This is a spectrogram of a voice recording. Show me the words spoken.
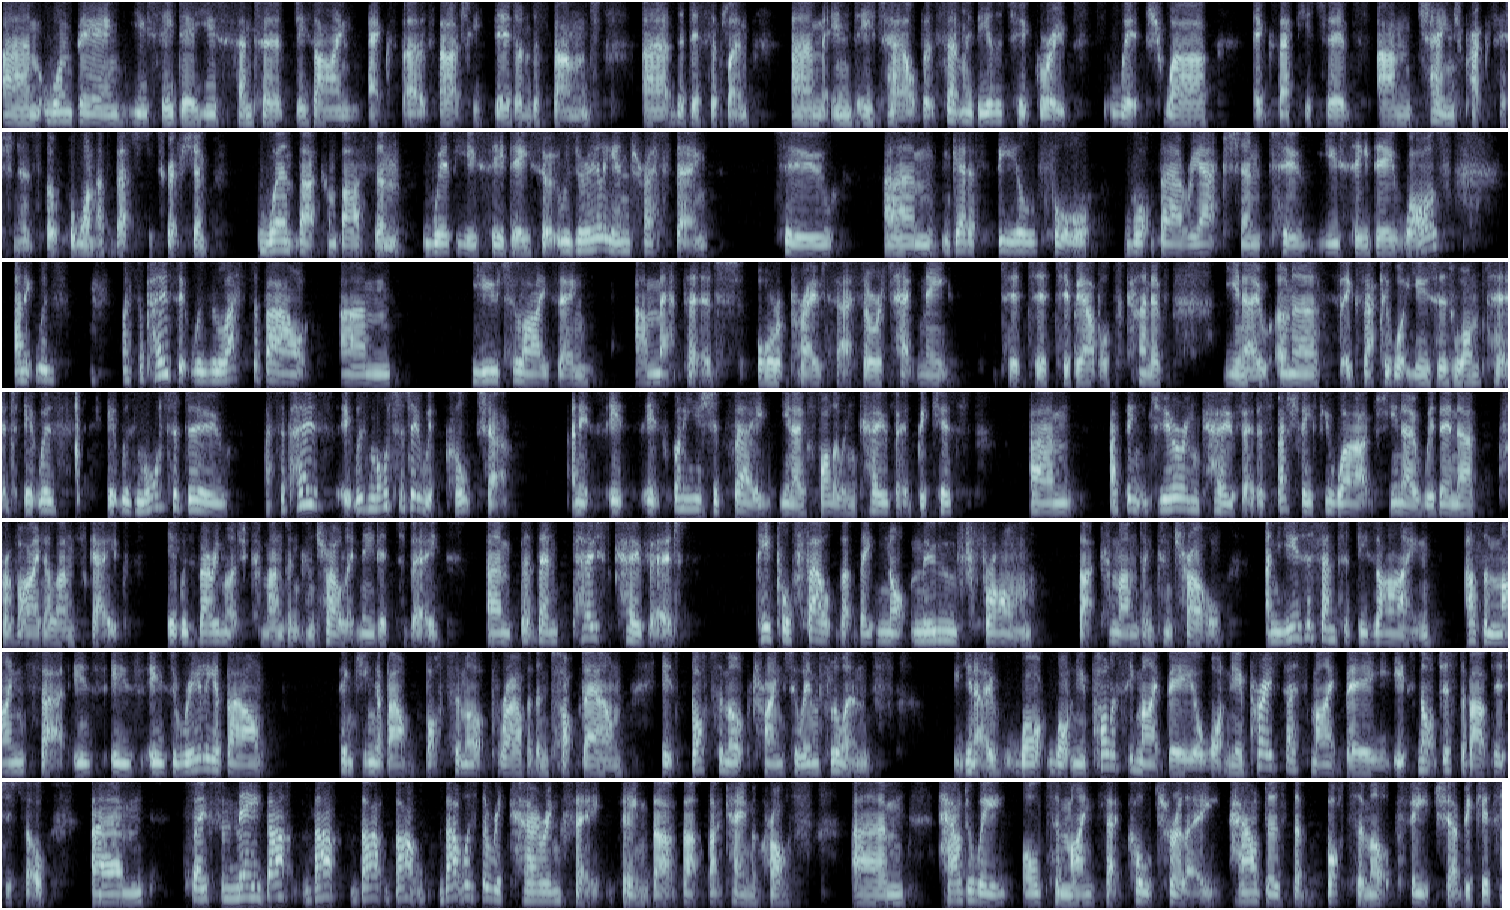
Um, one being UCD, user centered design experts that actually did understand uh, the discipline um, in detail, but certainly the other two groups, which were executives and change practitioners, for, for want of a better description, weren't that conversant with UCD. So it was really interesting to um, get a feel for what their reaction to UCD was. And it was, I suppose, it was less about um, utilizing a method or a process or a technique to, to, to be able to kind of, you know, unearth exactly what users wanted. It was it was more to do, I suppose it was more to do with culture. And it's it's it's funny you should say, you know, following COVID, because um, I think during COVID, especially if you worked, you know, within a provider landscape, it was very much command and control. It needed to be. Um, but then post COVID, people felt that they'd not moved from that command and control. And user centered design as a mindset is is is really about thinking about bottom up rather than top down. It's bottom up trying to influence you know what what new policy might be or what new process might be it's not just about digital um, so for me that that that that that was the recurring theme, that that that came across um, how do we alter mindset culturally? How does the bottom up feature because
